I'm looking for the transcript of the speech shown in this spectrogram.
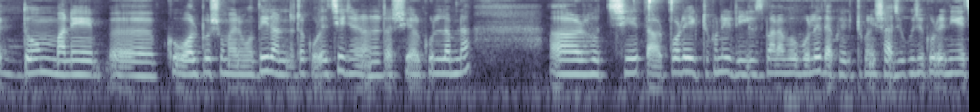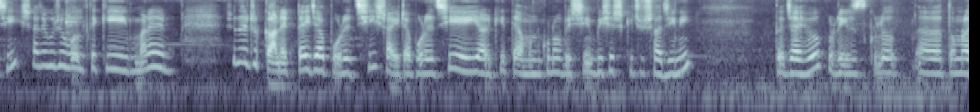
একদম মানে খুব অল্প সময়ের মধ্যেই রান্নাটা করেছি যে রান্নাটা শেয়ার করলাম না। আর হচ্ছে তারপরে একটুখানি রিলস বানাবো বলে, দেখো একটুখানি সাজুগুজু করে নিয়েছি। সাজুগুজু বলতে কি মানে শুধু একটু কানেরটাই যা পরেছি শাড়িটা পরেছি এই আর কি, তেমন কোনো বেশি, বিশেষ কিছু সাজিনি। তো যাই হোক রিলসগুলো তোমরা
